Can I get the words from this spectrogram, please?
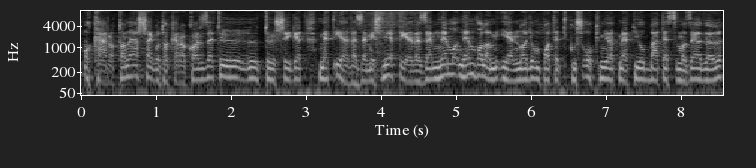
akár a tanárságot, akár a karzetőséget, mert élvezem. És miért élvezem? Nem, nem valami ilyen nagyon patetikus ok miatt, mert jobbá teszem az elvel,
